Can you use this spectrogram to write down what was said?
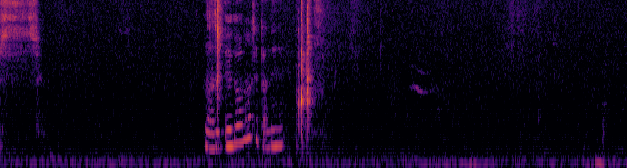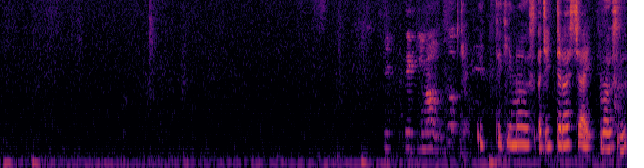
し。ある程度は直せたね。ってきマウス行ってきマウスあじゃ行ってらっしゃい。マウス。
